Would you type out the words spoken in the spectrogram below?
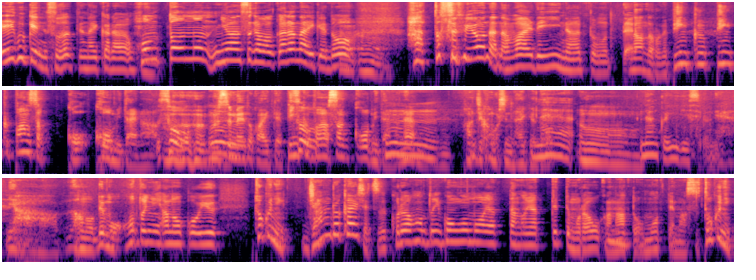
英語圏に育ってないから本当のニュアンスがわからないけど、うんうん。ハッとするような名前でいいなと思って。なんだろうねピンクピンクパンサココみたいな。そう。ん 娘と書いてピンクパンサコみたいなね、う。ん感じかもしれないけど、ね。うん。なんかいいですよね。いやーあのでも本当にあのこういう特にジャンル解説これは本当に今後もやったのやってってもらおうかなと思ってます、特に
